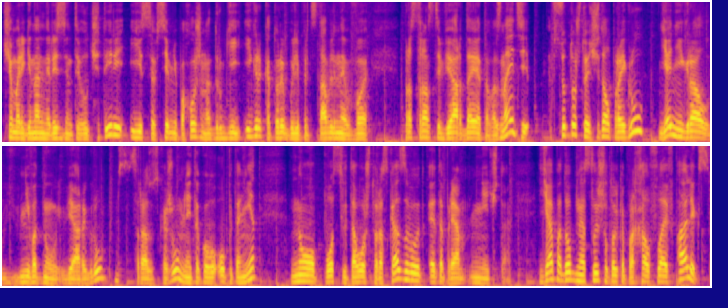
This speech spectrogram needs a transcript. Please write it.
чем оригинальный Resident Evil 4 и совсем не похожа на другие игры, которые были представлены в пространстве VR до этого. Знаете, все то, что я читал про игру, я не играл ни в одну VR-игру, сразу скажу, у меня такого опыта нет, но после того, что рассказывают, это прям нечто. Я подобное слышал только про Half-Life Alex,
